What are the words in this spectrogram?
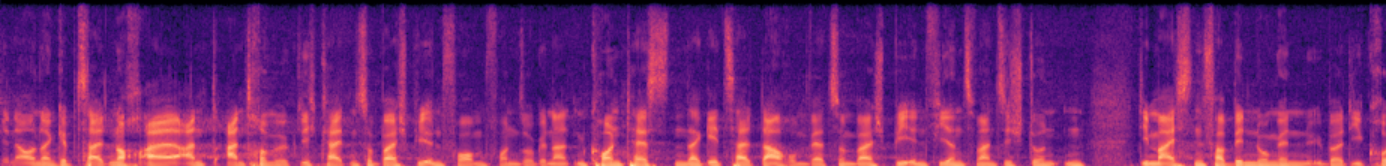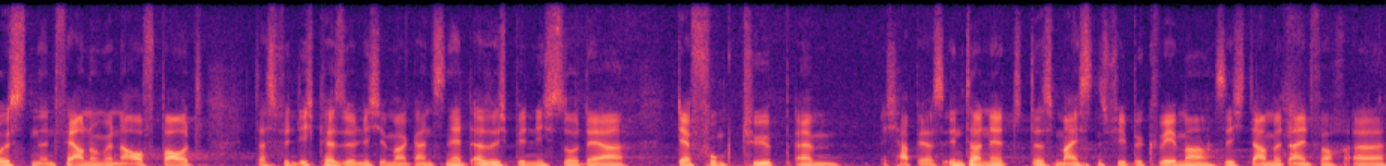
Genau, und dann gibt es halt noch äh, andere Möglichkeiten, zum Beispiel in Form von sogenannten Contesten. Da geht es halt darum, wer zum Beispiel in 24 Stunden die meisten Verbindungen über die größten Entfernungen aufbaut. Das finde ich persönlich immer ganz nett. Also ich bin nicht so der, der Funktyp. Ähm, ich habe ja das Internet, das ist meistens viel bequemer, sich damit einfach äh,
